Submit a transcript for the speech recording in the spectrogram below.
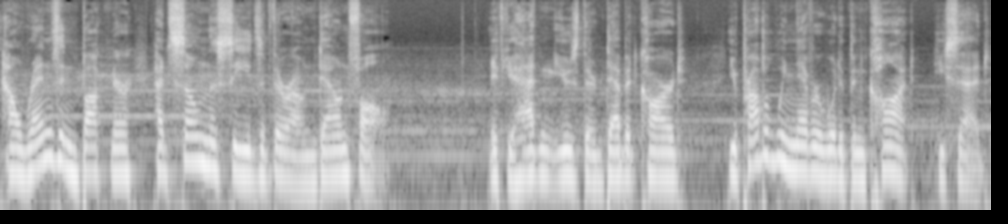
how Renz and Buckner had sown the seeds of their own downfall. If you hadn't used their debit card, you probably never would have been caught, he said.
